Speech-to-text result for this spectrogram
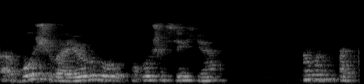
э, борщ варю лучше всех я. Ну, вот так.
